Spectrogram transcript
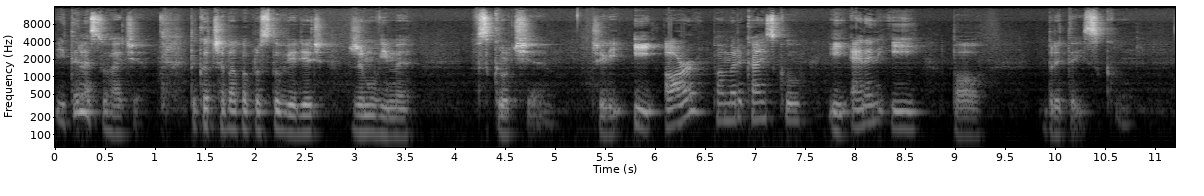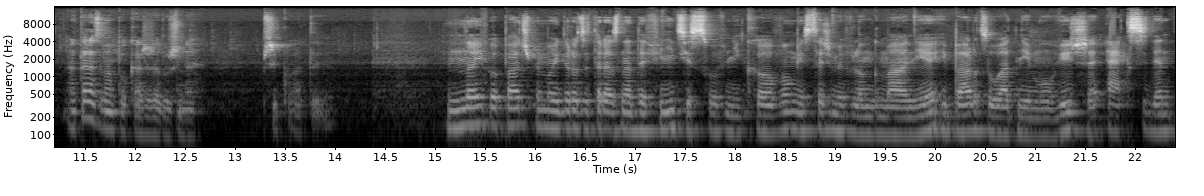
I tyle, słuchajcie. Tylko trzeba po prostu wiedzieć, że mówimy w skrócie. Czyli ER po amerykańsku i NNE po brytyjsku. A teraz Wam pokażę różne przykłady. No i popatrzmy, moi drodzy, teraz na definicję słownikową. Jesteśmy w Longmanie i bardzo ładnie mówi, że accident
